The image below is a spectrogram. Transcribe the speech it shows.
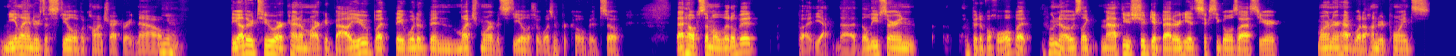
Nylander's a steal of a contract right now. Yeah. The other two are kind of market value, but they would have been much more of a steal if it wasn't for COVID. So that helps them a little bit. But yeah, the, the Leafs are in a bit of a hole, but who knows? Like Matthews should get better. He had 60 goals last year. Marner had what 100 points.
